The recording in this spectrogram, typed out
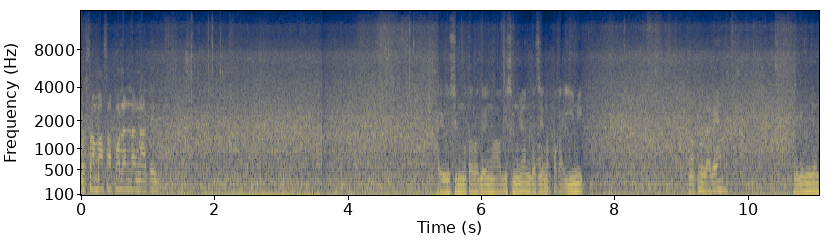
Basta masapulan lang natin. Ayusin mo talaga yung hagis mo yan kasi napakainit. Natin lagay yan. Lagyan mo yan.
